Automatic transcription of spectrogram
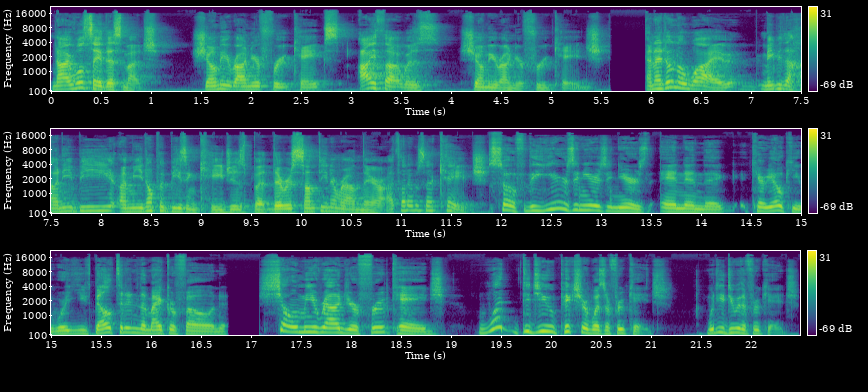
Now I will say this much: "Show me around your Fruit Cakes, I thought was "Show me around your fruit cage," and I don't know why. Maybe the honeybee. I mean, you don't put bees in cages, but there was something around there. I thought it was a cage. So for the years and years and years, and in the karaoke where you belted into the microphone, "Show me around your fruit cage." What did you picture was a fruit cage? What do you do with a fruit cage?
